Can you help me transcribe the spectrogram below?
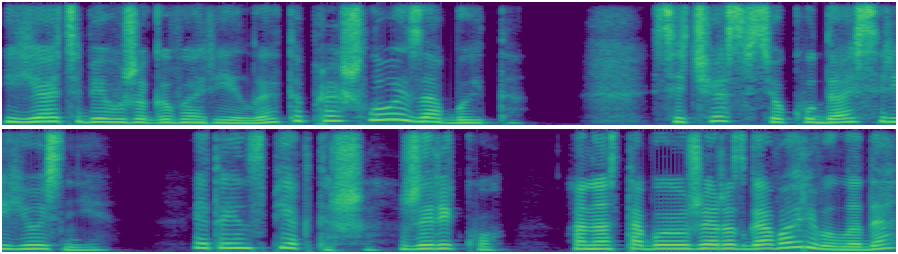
«Я тебе уже говорила, это прошло и забыто. Сейчас все куда серьезнее. Это инспекторша, Жирико. Она с тобой уже разговаривала, да?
